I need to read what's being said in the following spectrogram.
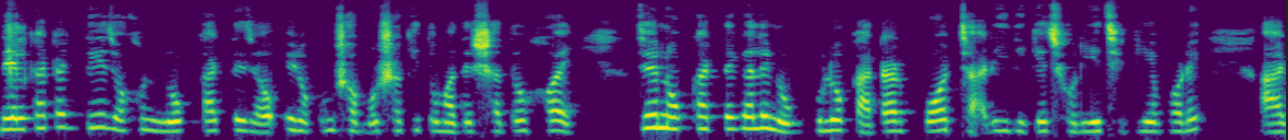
নেল কাটার দিয়ে যখন নখ কাটতে যাও এরকম সমস্যা কি তোমাদের সাথেও হয়? যে নখ কাটতে গেলে নখগুলো কাটার পর চারিদিকে ছড়িয়ে ছিটিয়ে পড়ে। আর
